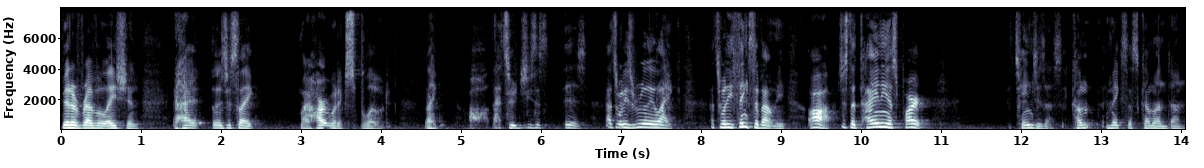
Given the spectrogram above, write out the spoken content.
bit of revelation. And I, it was just like my heart would explode. Like, oh, that's who Jesus is. That's what he's really like. That's what he thinks about me. Ah, oh, just the tiniest part. It changes us, it, come, it makes us come undone.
